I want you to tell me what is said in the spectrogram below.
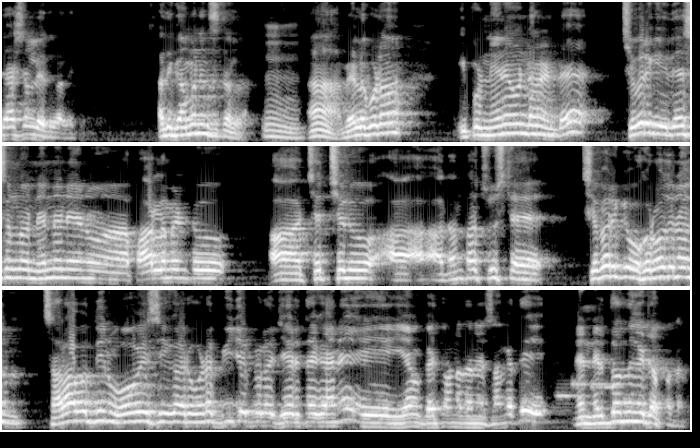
ద్వేషం లేదు వాళ్ళకి. అది గమనించటల్లా. వీళ్ళు కూడా ఇప్పుడు నేనేమంటానంటే చివరికి ఈ దేశంలో నిన్న నేను ఆ పార్లమెంటు ఆ చర్చలు అదంతా చూస్తే చివరికి ఒక రోజున సలావుద్దీన్ ఓవైసీ గారు కూడా బీజేపీలో చేరితే గానీ ఏం గతి ఉండదనే సంగతి నేను నిర్ద్వందంగా చెప్పగలను.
